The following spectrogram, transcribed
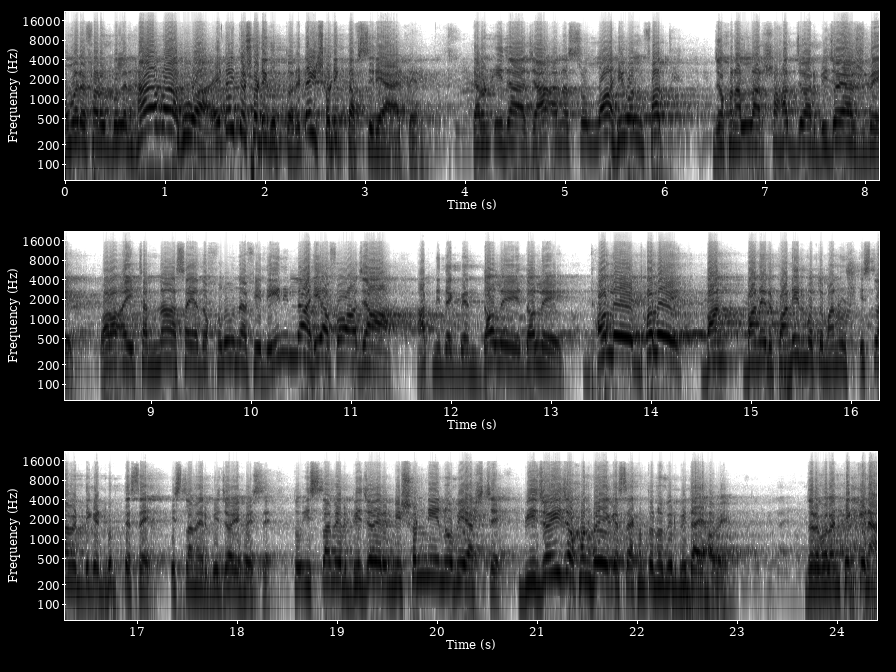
ওমরে ফারুক বললেন হ্যাঁ বা হুয়া। এটাই তো সঠিক উত্তর, এটাই সঠিক তাফসিরে আয়াতের। কারণ, ইদা জা আনাসুল্লাহি ওয়াল ফাত যখন আল্লাহর সাহায্য আর বিজয় আসবে আপনি দেখবেন, দলে দলে, ঢলে ঢলে বানের পানির মতো মানুষ ইসলামের দিকে ঢুকতেছে, ইসলামের বিজয় হয়েছে। তো ইসলামের বিজয়ের মিশন নিয়ে নবী আসছে। বিজয়ী যখন হয়ে গেছে, এখন তো নবীর বিদায় হবে। জোরে বলেন, ঠিক কিনা?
